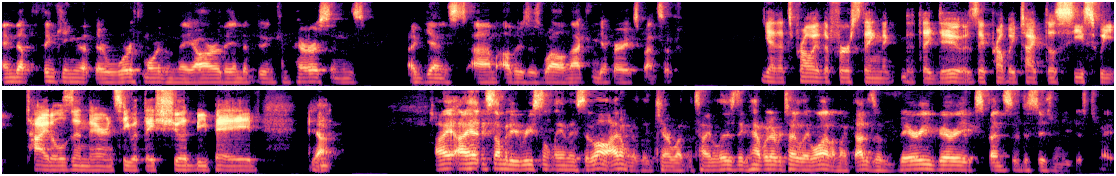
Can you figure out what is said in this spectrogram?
end up thinking that they're worth more than they are. They end up doing comparisons against um, others as well, and that can get very expensive. Yeah, that's probably the first thing that, that they do is they probably type those C-suite titles in there and see what they should be paid. And yeah. I, I, had somebody recently and they said, "Oh, I don't really care what the title is. They can have whatever title they want." I'm like, "That is a very, very expensive decision you just made."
